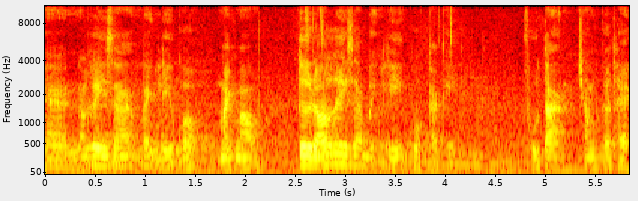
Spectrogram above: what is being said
à, nó gây ra bệnh lý của mạch máu, từ đó gây ra bệnh lý của các cái phủ tạng trong cơ thể.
